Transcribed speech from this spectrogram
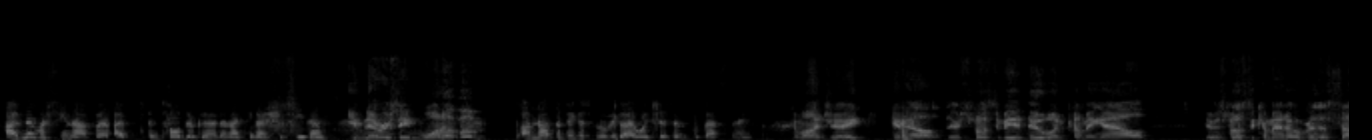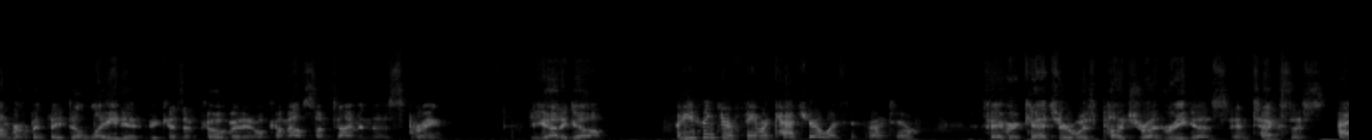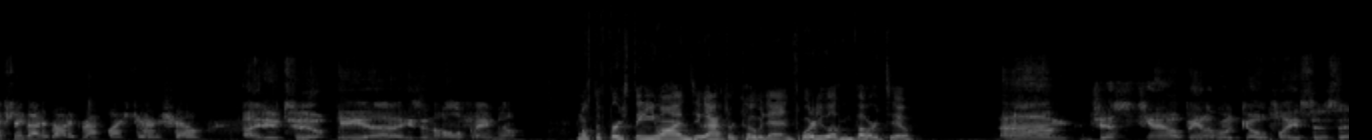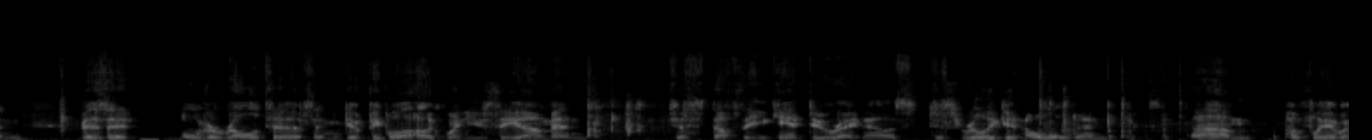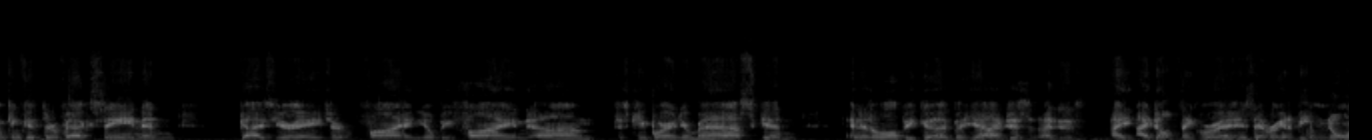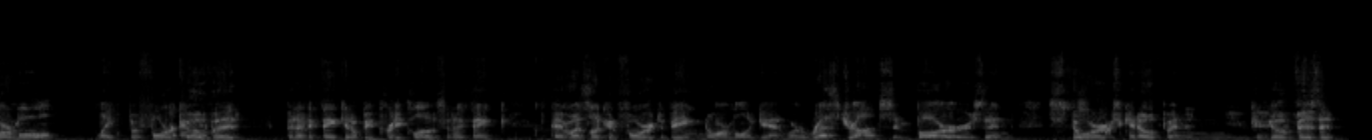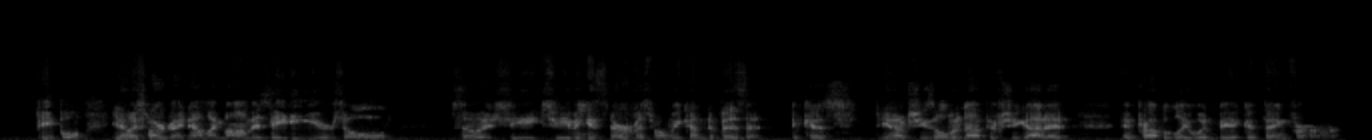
I've never seen that, but I've been told they're good, and I think I should see them. You've never seen one of them? I'm not the biggest movie guy, which isn't the best thing. Come on, Jake. Get out. There's supposed to be a new one coming out. It was supposed to come out over the summer, but they delayed it because of COVID. It'll come out sometime in the spring. You got to go. Who do you think your favorite catcher was to throw to? Favorite catcher was Pudge Rodriguez in Texas. I actually got his autograph last year on a show. I do too. He uh, he's in the Hall of Fame now. What's the first thing you want to do after COVID ends? What are you looking forward to? Um, just you know, being able to go places and visit older relatives and give people a hug when you see them, and just stuff that you can't do right now. It's just really getting old, and um, hopefully everyone can get their vaccine and guys your age are fine. You'll be fine. Um, just keep wearing your mask, and and it'll all be good. But yeah, I'm just, I just, I, I don't think we're it's ever going to be normal like before COVID, but I think it'll be pretty close. And I think everyone's looking forward to being normal again, where restaurants and bars and stores can open and you can go visit people. You know, it's hard right now. My mom is 80 years old so she she even gets nervous when we come to visit because you know she's old enough. If she got it, it probably wouldn't be a good thing for her.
